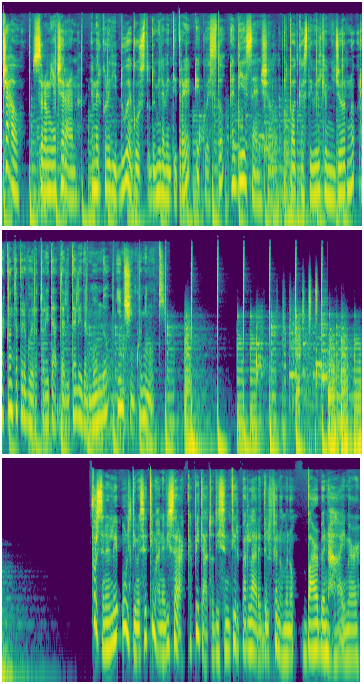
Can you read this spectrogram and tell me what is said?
Ciao, sono Mia Ceran. È mercoledì 2 agosto 2023 e questo è The Essential, il podcast di Will che ogni giorno racconta per voi l'attualità dall'Italia e dal mondo in 5 minuti. Forse nelle ultime settimane vi sarà capitato di sentir parlare del fenomeno Barbenheimer.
